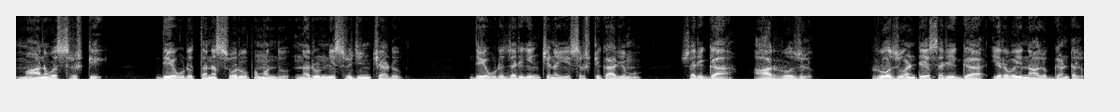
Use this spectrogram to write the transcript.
మానవ సృష్టి. దేవుడు తన స్వరూపమందు నరుణ్ణి సృజించాడు. దేవుడు జరిగించిన ఈ సృష్టికార్యము సరిగ్గా ఆరు రోజులు. రోజు అంటే సరిగ్గా ఇరవై నాలుగు గంటలు.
